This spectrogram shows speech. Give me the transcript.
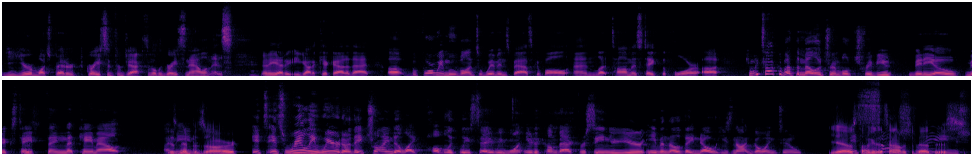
You're a much better Grayson from Jacksonville than Grayson Allen is, and he had a, he got a kick out of that. Uh, before we move on to women's basketball and let Thomas take the floor, uh, can we talk about the Melo Trimble tribute video mixtape thing that came out? I Isn't mean, it bizarre? it's it's really weird. Are they trying to like publicly say we want you to come back for senior year, even though they know he's not going to? Yeah, I was It's talking to so Thomas about this.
